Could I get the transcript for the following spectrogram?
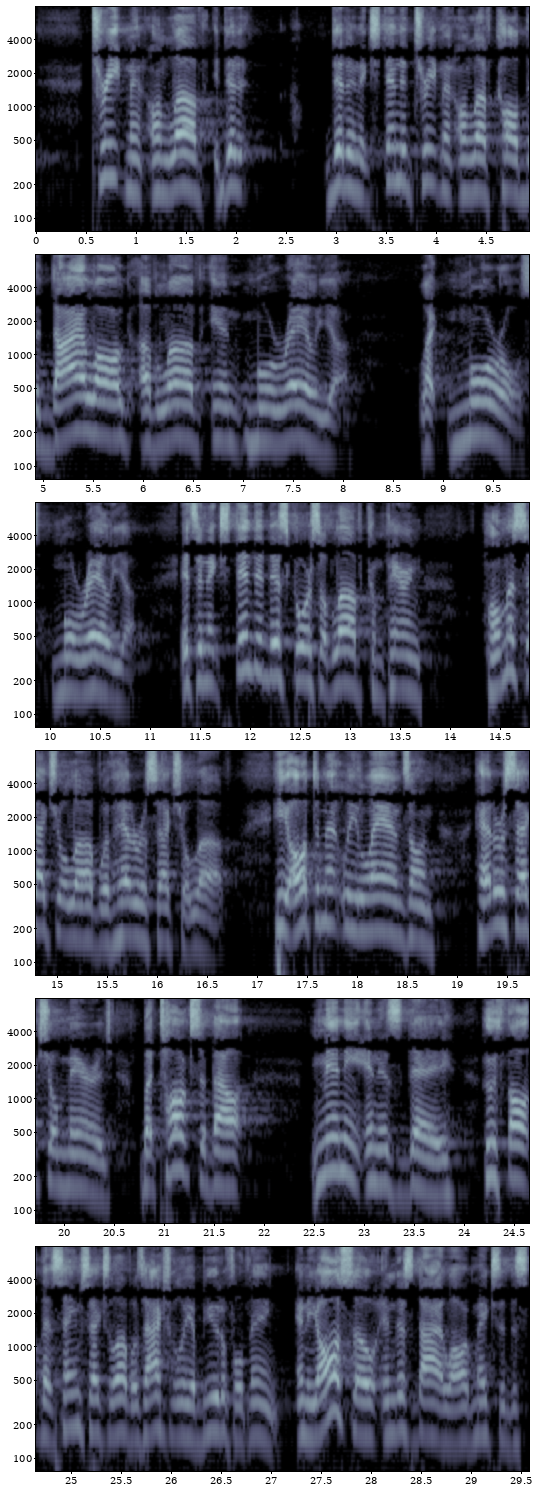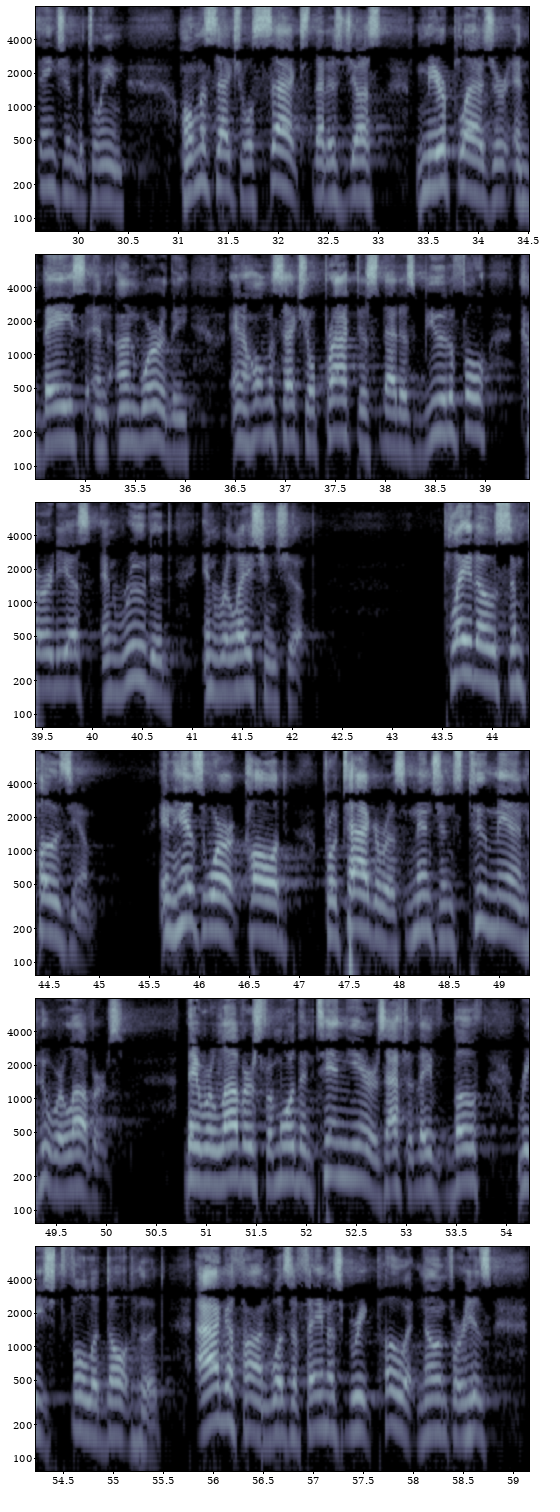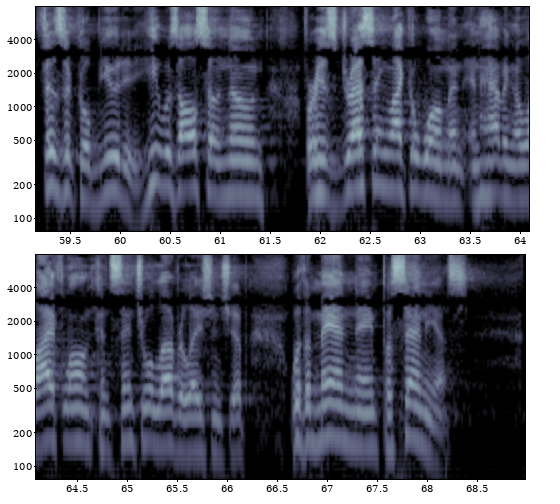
treatment on love. It did, did an extended treatment on love called the Dialogue of Love in Moralia, like morals, moralia. It's an extended discourse of love comparing homosexual love with heterosexual love. He ultimately lands on heterosexual marriage, but talks about many in his day who thought that same sex love was actually a beautiful thing. And he also, in this dialogue, makes a distinction between homosexual sex that is just mere pleasure and base and unworthy, and homosexual practice that is beautiful, courteous, and rooted in relationship. Plato's Symposium, in his work called Protagoras, mentions two men who were lovers. They were lovers for more than 10 years after they've both reached full adulthood. Agathon was a famous Greek poet known for his physical beauty. He was also known for his dressing like a woman and having a lifelong consensual love relationship with a man named Pausanias.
